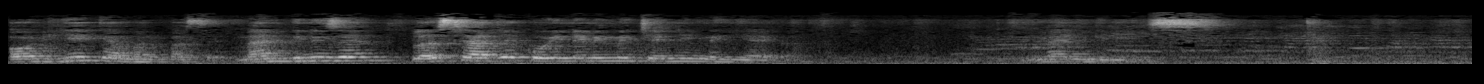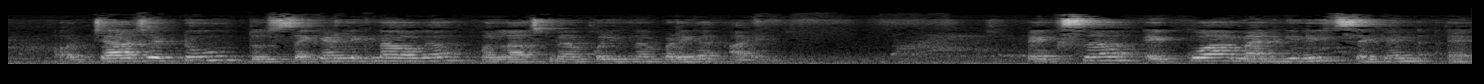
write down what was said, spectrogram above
और ये क्या हमारे पास है? मैनगनीज है प्लस चार्ज है, कोई नेमिंग में चेंजिंग नहीं आएगा। मैनगनीज और चार्ज है टू तो सेकंड लिखना होगा, और लास्ट में आपको लिखना पड़ेगा I hexa aqua manganese second है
